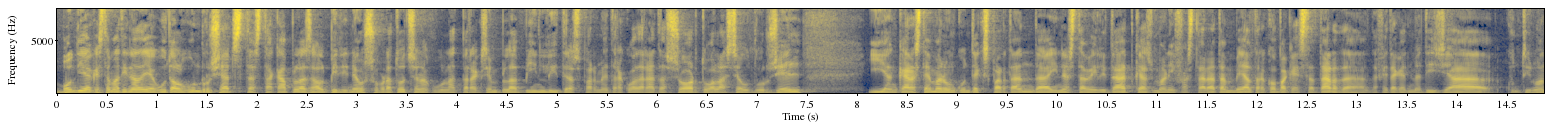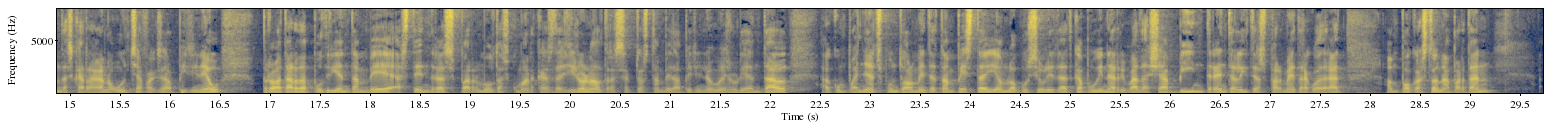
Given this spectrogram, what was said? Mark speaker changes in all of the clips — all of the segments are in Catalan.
Speaker 1: Bon dia. Aquesta matinada hi ha hagut alguns ruixats destacables al Pirineu, sobretot s'han acumulat, per exemple, 20 litres per metre quadrat a Sort o a la Seu d'Urgell, i encara estem en un context, per tant, d'inestabilitat que es manifestarà també altre cop aquesta tarda. De fet, aquest matí ja continuen descarregant alguns xàfecs al Pirineu, però a la tarda podrien també estendre's per moltes comarques de Girona, altres sectors també del Pirineu més oriental, acompanyats puntualment de tempesta i amb la possibilitat que puguin arribar a deixar 20-30 litres per metre quadrat en poca estona. Per tant,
